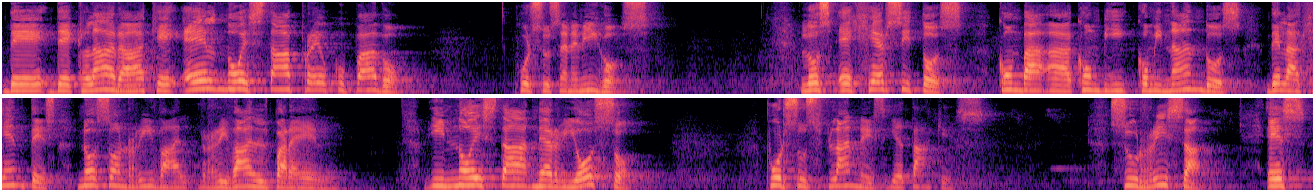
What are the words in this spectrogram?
de declara que Él no está preocupado por sus enemigos. Los ejércitos ah, combinando de la gente no son rival, rival para Él. Y no está nervioso por sus planes y ataques. Su risa es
